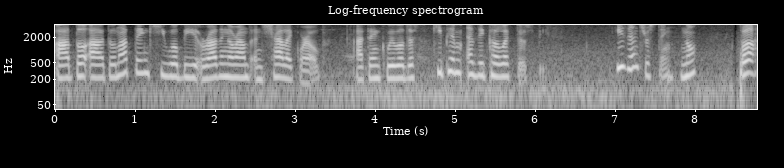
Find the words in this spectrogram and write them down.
I do, I do not think he will be riding around in Schleich World. I think we will just keep him as a collector's piece. He's interesting, no? Ugh,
